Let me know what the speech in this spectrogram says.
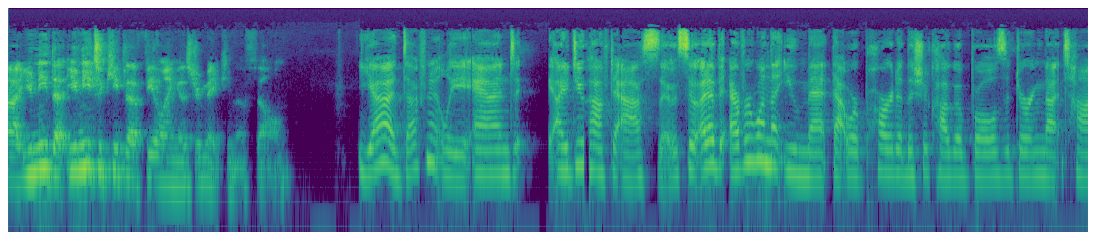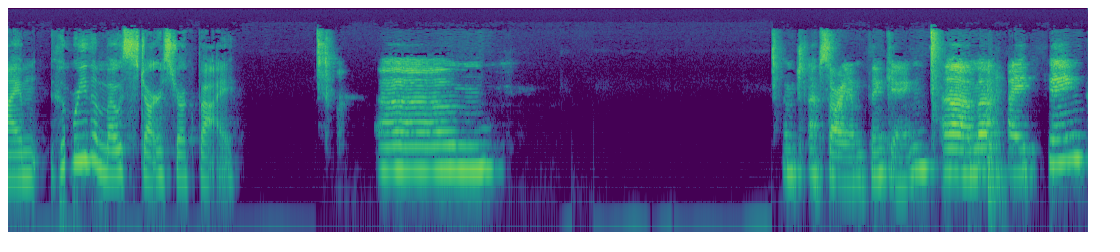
Uh, you need that. You need to keep that feeling as you're making the film. Yeah, definitely. And I do have to ask though. So, out of everyone that you met that were part of the Chicago Bulls during that time, who were you the most starstruck by? Um, I'm, I'm sorry, I'm thinking. Um, I think,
